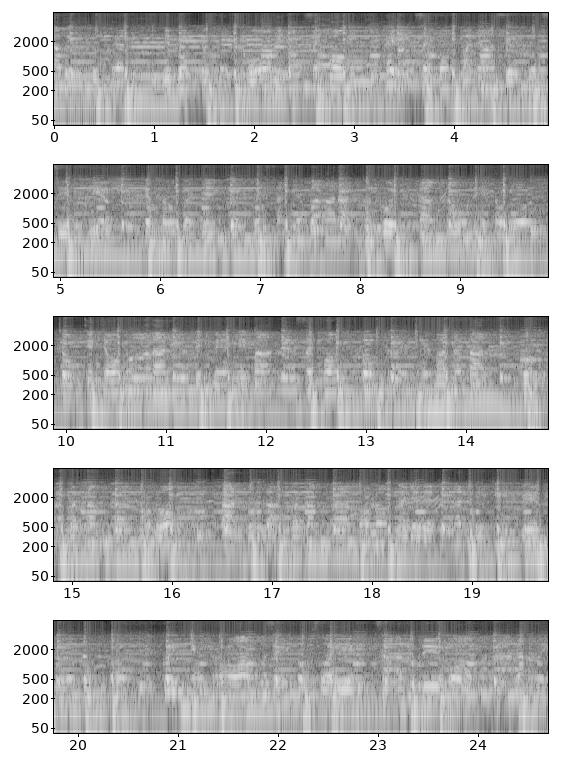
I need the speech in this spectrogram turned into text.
ตาวิ่งคุณ งใส่ฟองให้น้องใส่ฟองปัญญาเสียงหัวเสียงเทียบเทียบเท่ากันแย่งเกินไม่สั่นทั้งบ้าดันคนคนนางเขาในตัวจงเจงโจโทรานี้เป็นแม่ให้มาเลือกใส่ฟองฟองไก่ให้มาตะตานคงหาบันน้ำนาเขาลงตานคุณกาบันน้ำนาเขาลงก็จะเด็ดถึงอดีตกินเวรมือคงเก่าคุณเก็บรอมผู้เสด็จคงสวยสาธุดีโอมหาลาย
